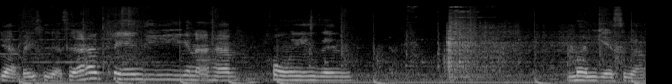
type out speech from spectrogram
yeah, basically that's it. I have candy and I have coins and money as well.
